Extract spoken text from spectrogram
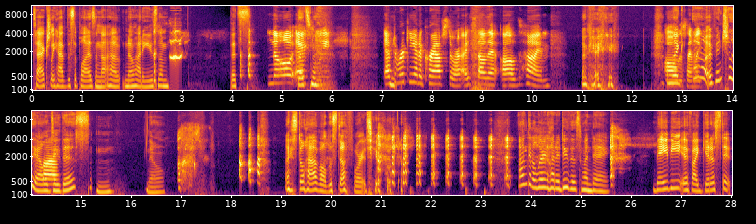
To actually have the supplies and not have know how to use them. That's No, That's not- actually, after working at a craft store, I saw that all the time. okay. All I'm the like, time. Like, oh, eventually I'll uh, do this. Mm, no, I still have all the stuff for it too. I'm gonna learn how to do this one day. Maybe if I get a stitch,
